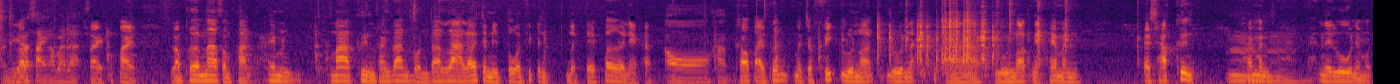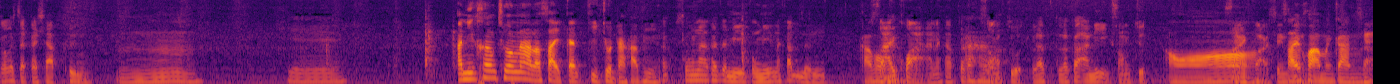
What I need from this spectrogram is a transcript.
อันนี้เราใส่เข้าไปแล้ว ใส่เข้าไป แล้วเพิ่มหน้าสัมผัสให้มันมากขึ้นทั้งด้านบนด้านล่าง แล้วก็จะมีตัวที่เป็นเหมือนเตเปอร์เนี่ยครับอ๋อครับ เข้าไปเพื่อมันจะฟิกรูน็อตรูนอ่ารูน็อตเนี่ยให้มันกระชับขึ้น อืม ให้มันในรูเนี่ยมันก็จะกระชับขึ้น อืมโอเคอันนี้เครื่องช่วงหน้าเราใส่กันกี่จุดนะครับพี่ช่วงหน้าก็จะมีตรงนี้นะครับหนึ่ง ครับผมซ้ายขวานะครับก็อ่าฮะ สองจุดแล้วแล้วก็อันนี้อีกสองจุด อ๋อซ้ายขวาเช่นกันซ้ายขวาเหมือนกันใช่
